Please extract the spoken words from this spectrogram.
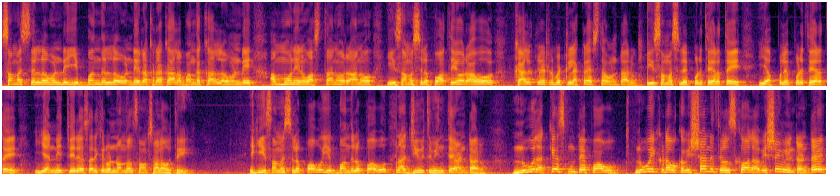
సమస్యల్లో ఉండి ఇబ్బందుల్లో ఉండి రకరకాల బంధకాల్లో ఉండి అమ్మో నేను వస్తానో రానో ఈ సమస్యలు పోతాయో రావో క్యాలిక్యులేటర్ పెట్టి లెక్కేస్తూ ఉంటారు. ఈ సమస్యలు ఎప్పుడు తీరతాయి? ఈ అప్పులు ఎప్పుడు తీరతాయి? ఇవన్నీ తీరేసరికి రెండు వందల సంవత్సరాలు అవుతాయి. ఇక ఈ సమస్యలు పోవు ఇబ్బందులు పోవు నా జీవితం ఇంతే అంటారు. నువ్వు లెక్కేసుకుంటే పోవు. నువ్వు ఇక్కడ ఒక విషయాన్ని తెలుసుకోవాలి. ఆ విషయం ఏంటంటే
